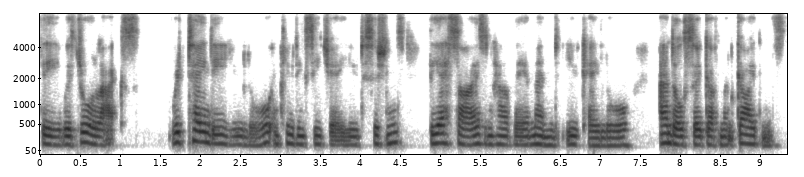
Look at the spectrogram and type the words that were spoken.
the withdrawal acts, retained EU law, including CJEU decisions, the SIs and how they amend UK law, and also government guidance.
